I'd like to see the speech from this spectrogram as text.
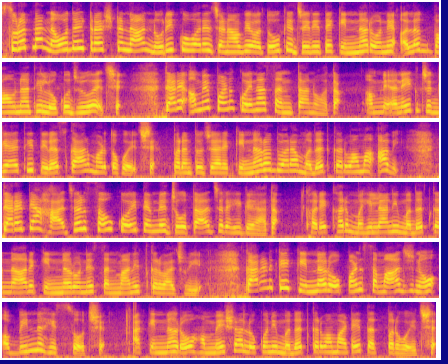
સુરતના નવોદય ટ્રસ્ટના નુરી કુંવરે જણાવ્યું હતું કે જે રીતે કિન્નરોને અલગ ભાવનાથી લોકો જુએ છે ત્યારે અમે પણ કોઈના સંતાનો હતા અમને અનેક જગ્યાએથી તિરસ્કાર મળતો હોય છે. પરંતુ જ્યારે કિન્નરો દ્વારા મદદ કરવામાં આવી, ત્યારે ત્યાં હાજર સૌ કોઈ તેમને જોતા જ રહી ગયા હતા. ખરેખર મહિલાની મદદ કરનાર કિન્નરોને સન્માનિત કરવા જોઈએ. કારણ કે કિન્નરો પણ સમાજનો અભિન્ન હિસ્સો છે. આ કિન્નરો હંમેશા લોકોની મદદ કરવા માટે તત્પર હોય છે.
